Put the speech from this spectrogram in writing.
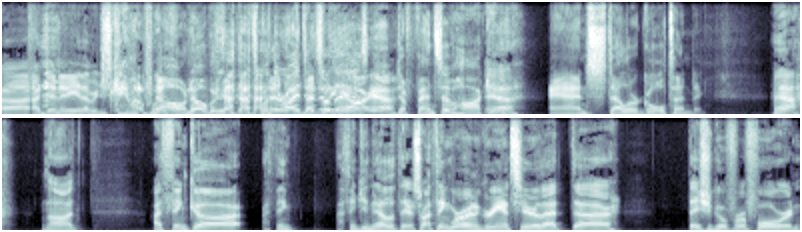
uh, identity that we just came up with. no, no, but it- that's what their identity That's what they is. are, yeah. Defensive hockey Yeah. and stellar goaltending. Yeah. No, I, think uh, I think I think you nailed it there. So I think we're in agreement here that uh, they should go for a forward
